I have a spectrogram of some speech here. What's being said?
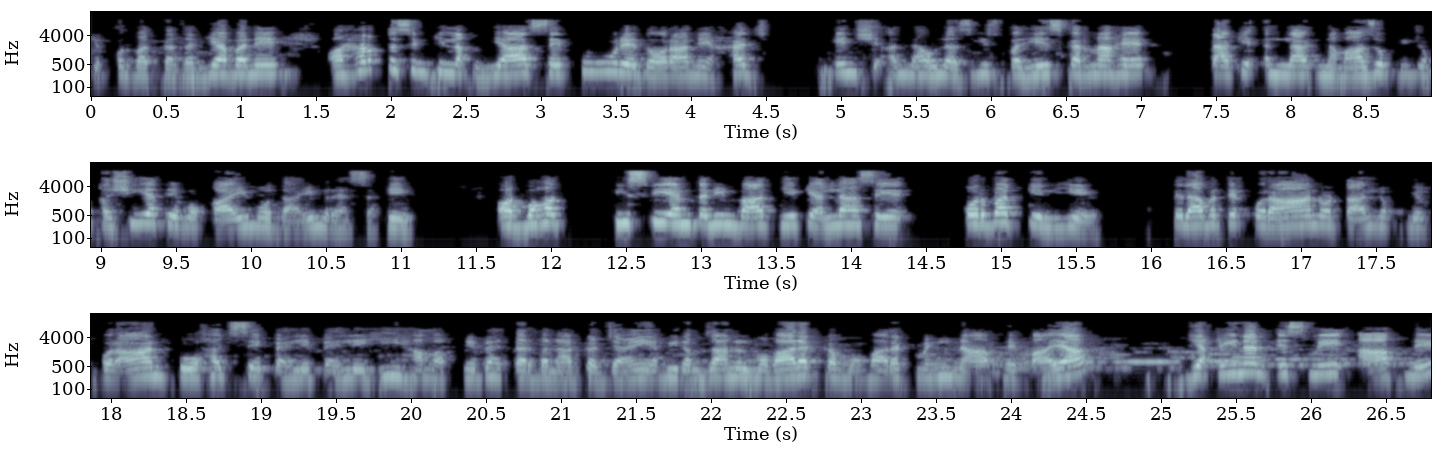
کی قربت کا ذریعہ بنے اور ہر قسم کی لغویات سے پورے دوران حج انشاءاللہ العزیز پرہیز کرنا ہے تاکہ اللہ نمازوں کی جو خشیت ہے وہ قائم و دائم رہ سکے۔ اور بہت تیسری اہم ترین بات یہ کہ اللہ سے قربت کے لیے تلاوت قرآن اور تعلق بالقرآن کو حج سے پہلے پہلے ہی ہم اپنے بہتر بنا کر جائیں۔ ابھی رمضان المبارک کا مبارک مہینہ آپ نے پایا۔ یقیناً اس میں آپ نے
